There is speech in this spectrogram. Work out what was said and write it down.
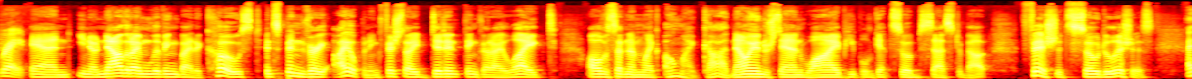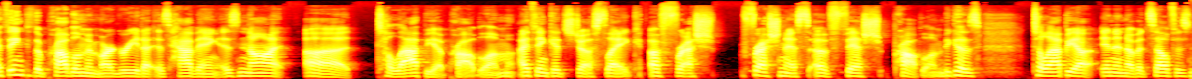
Right. And, you know, now that I'm living by the coast, it's been very eye opening. Fish that I didn't think that I liked all of a sudden I'm like, oh my God, now I understand why people get so obsessed about fish. It's so delicious. I think the problem that Margarita is having is not a tilapia problem. I think it's just like a fresh freshness of fish problem because tilapia in and of itself is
